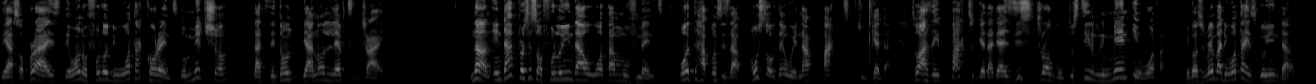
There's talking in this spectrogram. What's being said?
they are surprised. They want to follow the water current to make sure that they don't they are not left dry. Now, in that process of following that water movement, what happens is that most of them will now packed together. So as they pack together, there is this struggle to still remain in water. Because remember, the water is going down.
